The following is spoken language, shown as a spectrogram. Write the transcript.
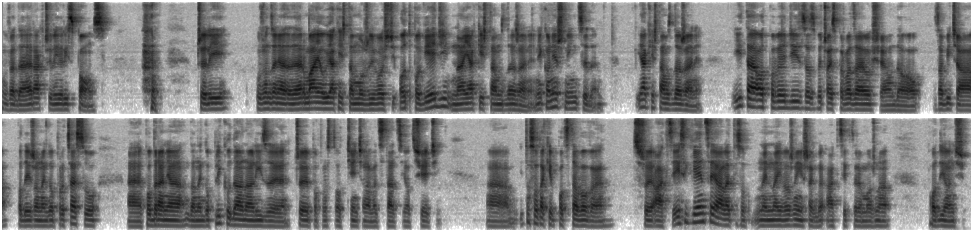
w EDR-ach, czyli response. czyli urządzenia EDR mają jakieś tam możliwości odpowiedzi na jakieś tam zdarzenie, niekoniecznie incydent, jakieś tam zdarzenie. I te odpowiedzi zazwyczaj sprowadzają się do zabicia podejrzanego procesu, e, pobrania danego pliku do analizy, czy po prostu odcięcia nawet stacji od sieci. I to są takie podstawowe trzy akcje. Jest ich więcej, ale to są najważniejsze jakby akcje, które można podjąć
